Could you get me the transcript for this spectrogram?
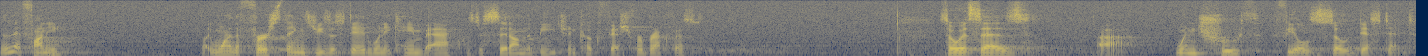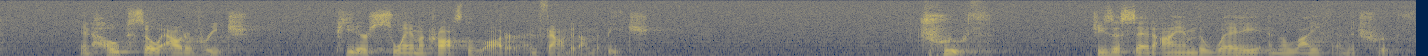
Isn't it funny? Like one of the first things Jesus did when he came back was to sit on the beach and cook fish for breakfast. So it says, uh, when truth feels so distant and hope so out of reach, Peter swam across the water and found it on the beach. Truth Jesus said, I am the way and the life and the truth.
